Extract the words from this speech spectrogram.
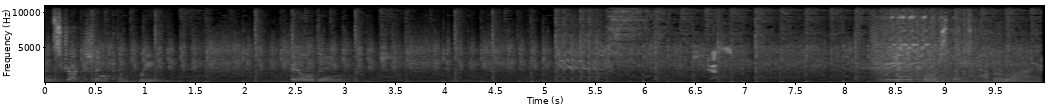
Construction complete. Building. Yes. Reinforcements have arrived.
